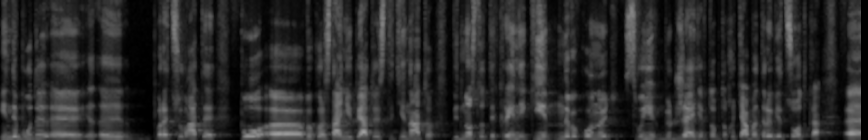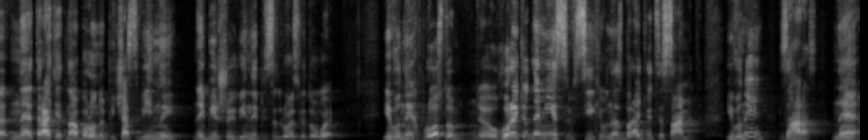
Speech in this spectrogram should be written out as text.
і не буде е, е, працювати по е, використанню п'ятої статті НАТО відносно тих країн, які не виконують своїх бюджетів, тобто хоча б 3% е, не тратять на оборону під час війни, найбільшої війни після Другої світової. І в них просто е, горить одне місце всіх, і вони збирають оці саміти. І вони зараз не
